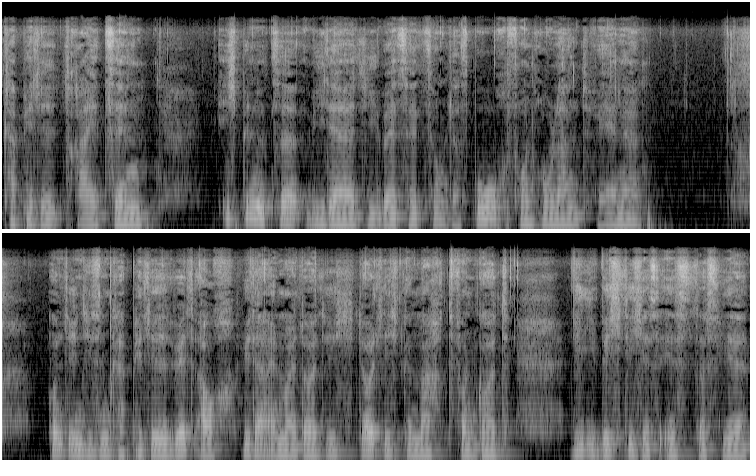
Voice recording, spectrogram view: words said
Kapitel 13. Ich benutze wieder die Übersetzung Das Buch von Roland Werner. Und in diesem Kapitel wird auch wieder einmal deutlich, deutlich gemacht von Gott, wie wichtig es ist, dass wir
